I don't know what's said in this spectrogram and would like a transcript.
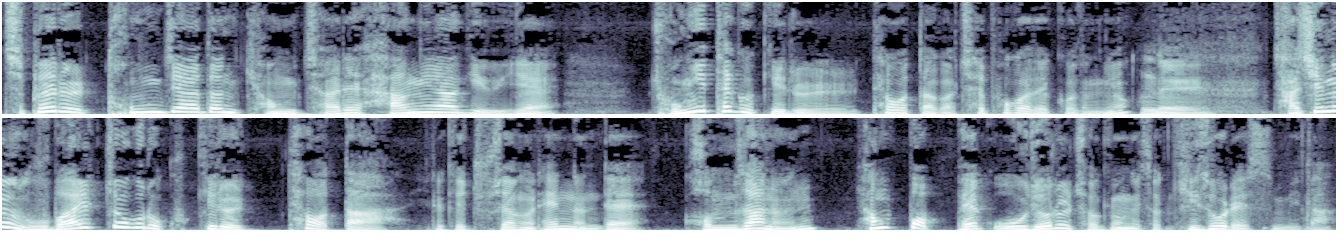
집회를 통제하던 경찰에 항의하기 위해 종이 태극기를 태웠다가 체포가 됐거든요. 네. 자신은 우발적으로 국기를 태웠다 이렇게 주장을 했는데 검사는 형법 105조를 적용해서 기소를 했습니다.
